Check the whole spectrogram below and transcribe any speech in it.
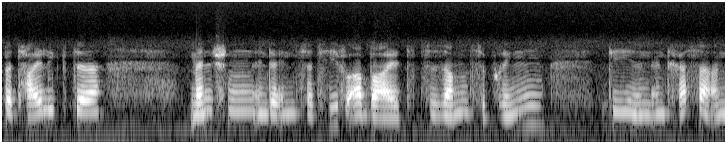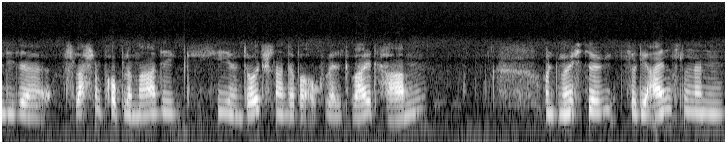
beteiligte Menschen in der Initiativarbeit zusammenzubringen, die ein Interesse an dieser Flaschenproblematik hier in Deutschland, aber auch weltweit haben und möchte so die einzelnen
